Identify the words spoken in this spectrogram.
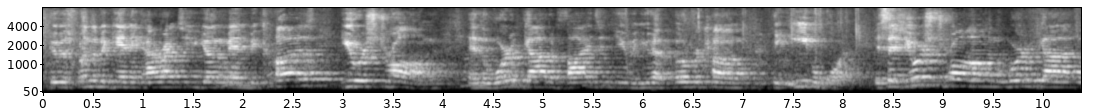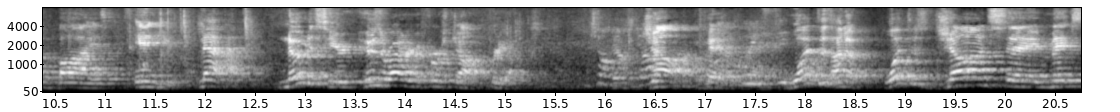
who is from the beginning. I write to you, young men, because you are strong, and the word of God abides in you, and you have overcome the evil one. It says, You are strong, and the word of God abides in you. Now, notice here, who's the writer of First John? Pretty obvious. John. Okay. What does I know? What does John say makes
